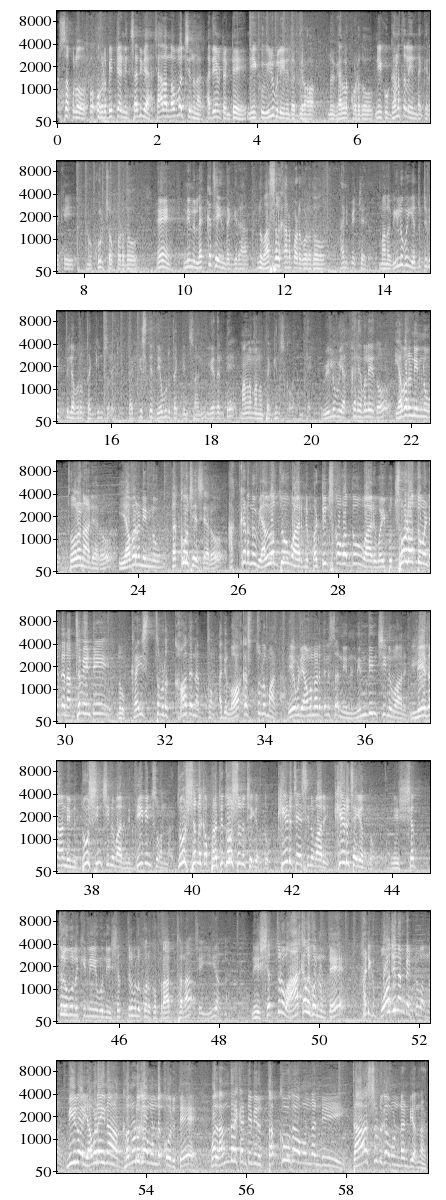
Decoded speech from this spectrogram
వాట్సాప్లో ఒకటి పెట్టాడు నేను చదివా. చాలా నవ్వు వచ్చింది నాకు. అదేమిటంటే నీకు విలువ లేని దగ్గర నువ్వు వెళ్ళకూడదు నీకు ఘనత లేని దగ్గరికి నువ్వు కూర్చోకూడదు. ఏ నిన్ను లెక్క చేయని దగ్గర నువ్వు అస్సలు కనపడకూడదు. అని పెట్టాడు మన విలువ ఎదుటి వ్యక్తులు ఎవరు తగ్గించలేరు. తగ్గిస్తే దేవుడు తగ్గించాలి లేదంటే మనల్ని మనం తగ్గించుకోవాలి అంతే. విలువ ఎక్కడ ఇవ్వలేదో ఎవరు నిన్ను తోలనాడారో ఎవరు నిన్ను తక్కువ చేశారో అక్కడ నువ్వు వెళ్ళొద్దు వారిని పట్టించుకోవద్దు వారి వైపు చూడొద్దు అంటే దాని అర్థం ఏంటి? నువ్వు క్రైస్తవుడు కాదని అర్థం. అది లోకస్తుల మాట. దేవుడు ఏమన్నాడు తెలుసా? నిన్ను నిందించిన వారిని లేదా నిన్ను దూషించిన వారిని దీవించు అన్నాడు. దూషణకు ప్రతి దూషణ చేయొద్దు. కీడు చేసిన వారి కీడు చేయొద్దు. నీ శత్రువులకి నీవు నీ శత్రువుల కొరకు ప్రార్థన చెయ్యి అన్నాడు. నీ శత్రువు ఆకలి కొని ఉంటే అడిగి భోజనం పెట్టు అన్నాడు. మీలో ఎవడైనా ఘనుడుగా ఉండ కోరితే వాళ్ళందరికంటే మీరు తక్కువగా ఉండండి దాసుడుగా ఉండండి అన్నాడు.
